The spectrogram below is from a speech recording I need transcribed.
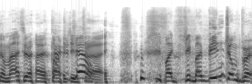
no matter how hard you try, my my bean jumper.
